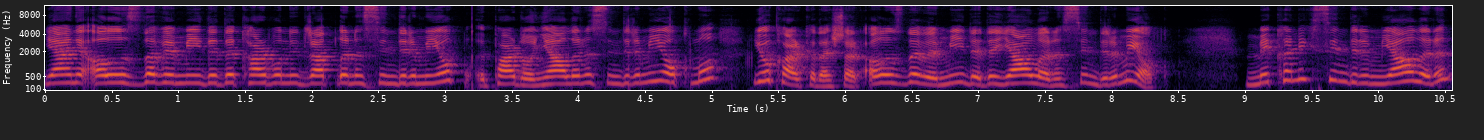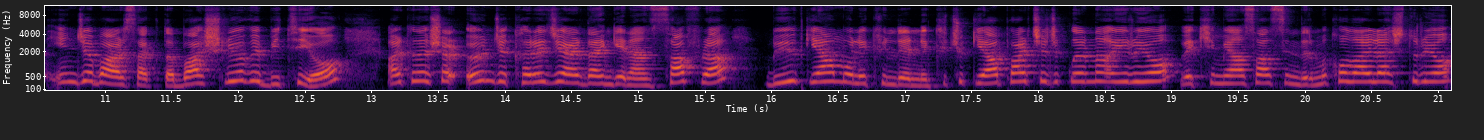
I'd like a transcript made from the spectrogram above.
Yani ağızda ve midede karbonhidratların sindirimi yok. Pardon yağların sindirimi yok mu? Yok arkadaşlar. Ağızda ve midede yağların sindirimi yok. Mekanik sindirim yağların ince bağırsakta başlıyor ve bitiyor. Arkadaşlar önce karaciğerden gelen safra büyük yağ moleküllerini küçük yağ parçacıklarına ayırıyor ve kimyasal sindirimi kolaylaştırıyor.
